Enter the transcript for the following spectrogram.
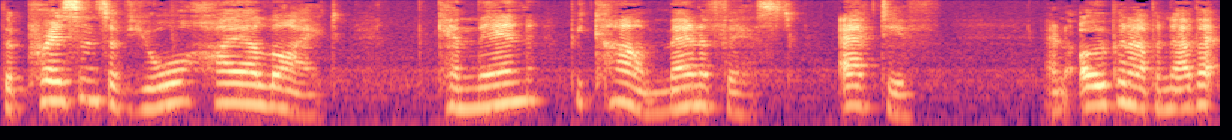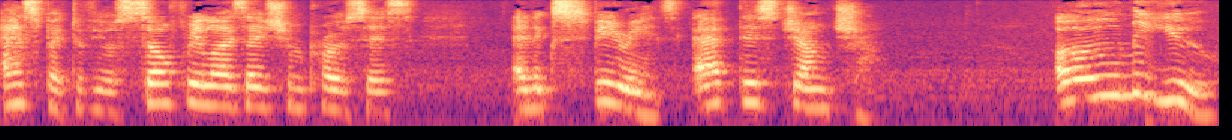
The presence of your higher light can then become manifest, active, and open up another aspect of your self realization process and experience at this juncture. Only you,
